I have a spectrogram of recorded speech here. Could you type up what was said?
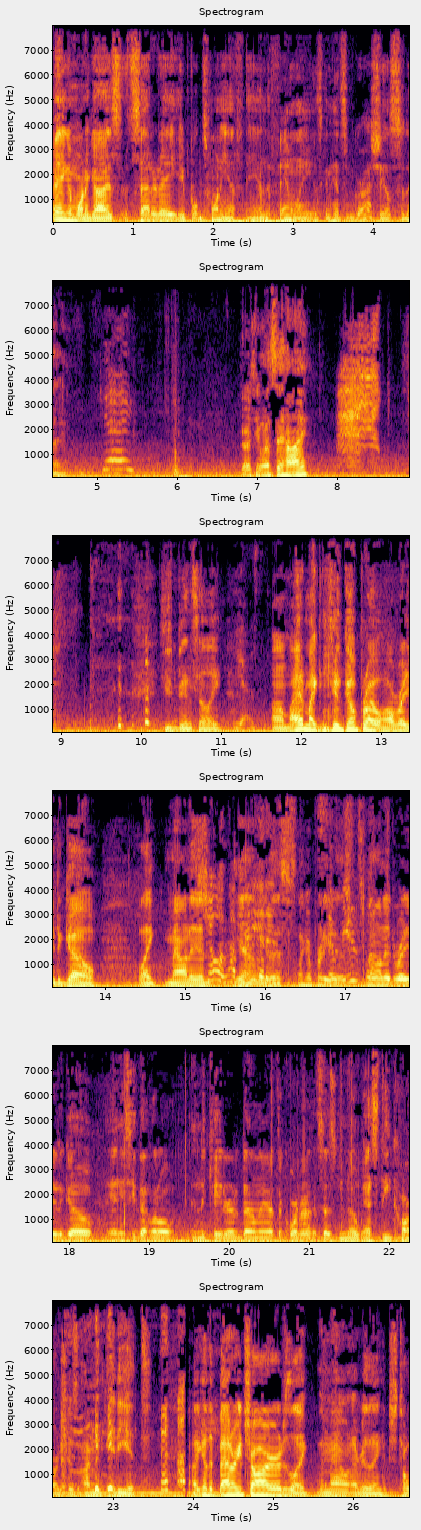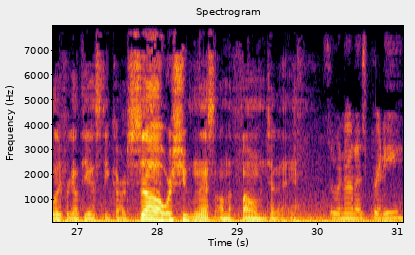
Hey, good morning, guys. It's Saturday, April 20th, and the family is going to hit some garage sales today. Yay! Darcy, you want to say hi? She's being silly. Yes. Um, I had my new GoPro all ready to go, like mounted. Show 'em how yeah, pretty look it at is. this. Look how pretty So it is. It's mounted, ready to go. And you see that little indicator down there at the corner that says no SD card because I'm an idiot. I got the battery charged, like the mount, everything. Just totally forgot the SD card. So we're shooting this on the phone today. So we're not as pretty.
